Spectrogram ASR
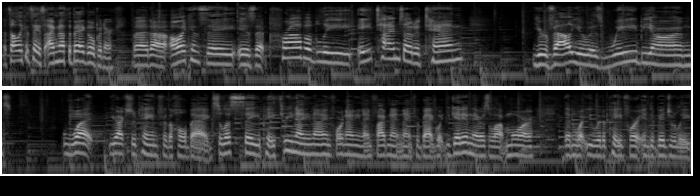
That's all i can say is i'm not the bag opener. But uh, all i can say is that probably eight times out of ten your value is way beyond what you're actually paying for the whole bag. So let's say you pay $3.99, $4.99, $5.99 per bag. What you get in there is a lot more than what you would have paid for individually.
